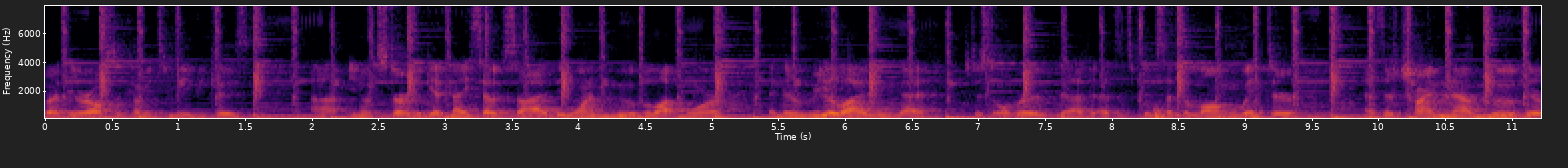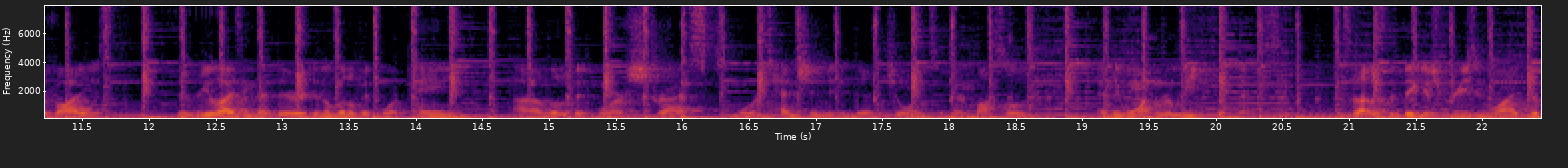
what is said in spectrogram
but they were also coming to me because uh, you know it's starting to get nice outside. They want to move a lot more, and they're realizing that just over as it's been such a long winter, as they're trying to now move their bodies, they're realizing that they're in a little bit more pain, uh, a little bit more stressed, more tension in their joints and their muscles, and they want relief from. So that was the biggest reason why I took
